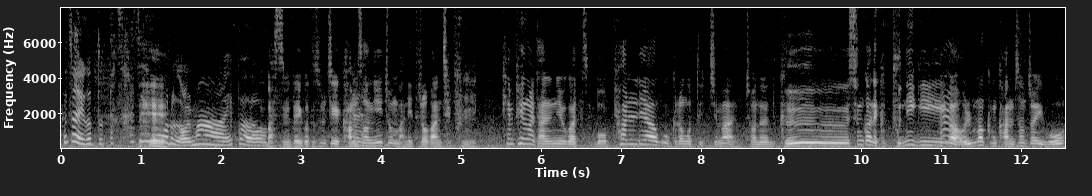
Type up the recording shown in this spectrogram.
그쵸. 이것도 딱 사진으로 얼마나 예뻐요. 맞습니다. 이것도 솔직히 감성이 좀 많이 들어간 제품이에요. 캠핑을 다니는 이유가 뭐 편리하고 그런 것도 있지만 저는 그 순간에 그 분위기가 음. 얼마큼 감성적이고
